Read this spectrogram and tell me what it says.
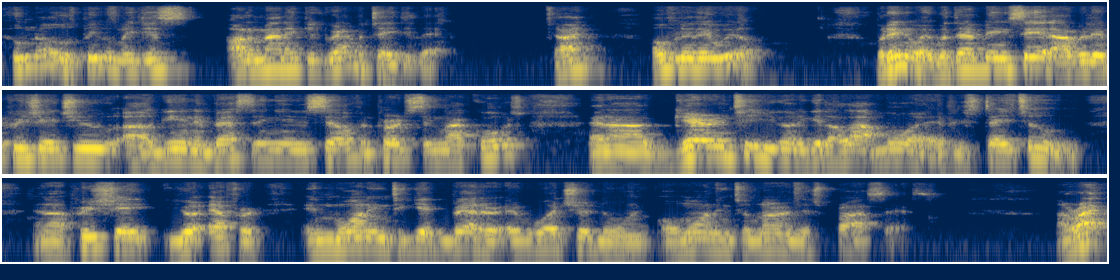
who knows, people may just automatically gravitate to that. All right. Hopefully they will. But anyway, with that being said, I really appreciate you uh, again investing in yourself and purchasing my course. And I guarantee you're going to get a lot more if you stay tuned. And I appreciate your effort in wanting to get better at what you're doing or wanting to learn this process. All right.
